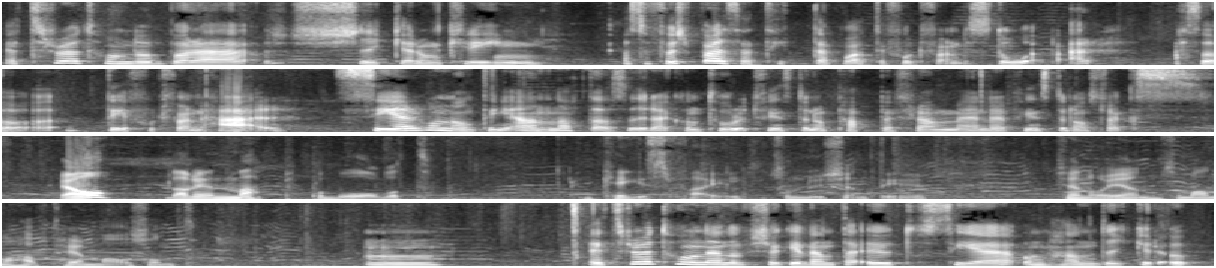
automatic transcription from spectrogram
Jag tror att hon då bara kikar omkring. Alltså först bara så här, titta på att det fortfarande står där. Alltså det är fortfarande här. Ser hon någonting annat alltså i det här kontoret? Finns det något papper framme eller finns det någon slags... Ja, där är en mapp på bordet. En case file som du känt känner igen, som han har haft hemma och sånt. Mm. Jag tror att hon ändå försöker vänta ut och se om han dyker upp.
